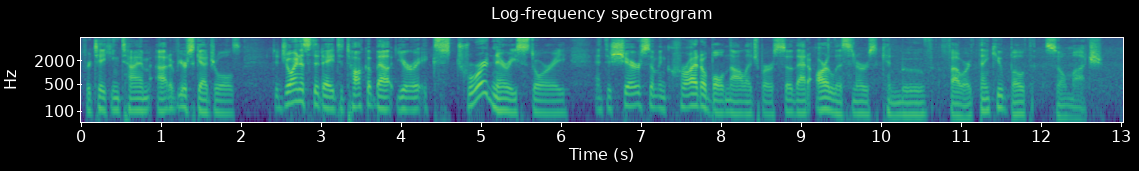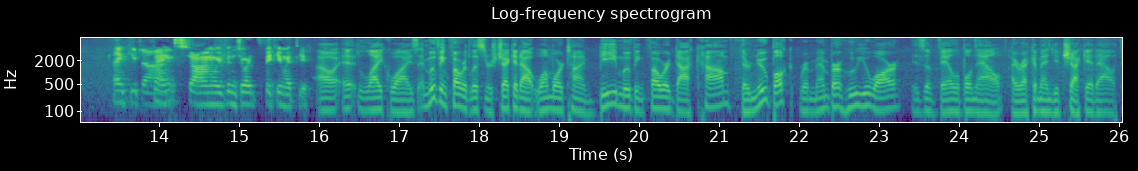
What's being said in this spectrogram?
for taking time out of your schedules to join us today to talk about your extraordinary story and to share some incredible knowledge bursts so that our listeners can move forward. Thank you both so much. Thank you, John. Thanks, John. We've enjoyed speaking with you. Oh, it, likewise. And moving forward, listeners, check it out one more time. BeMovingForward.com. Their new book, Remember Who You Are, is available now. I recommend you check it out.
